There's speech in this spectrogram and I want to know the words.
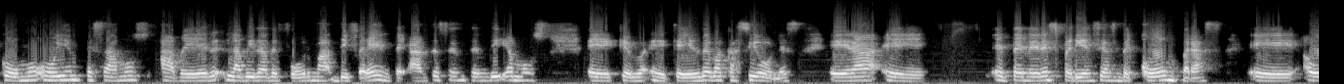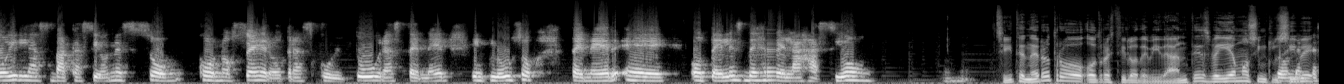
Como hoy empezamos a ver la vida de forma diferente. Antes entendíamos que, que, ir de vacaciones era eh, tener experiencias de compras. Eh, hoy las vacaciones son conocer otras culturas, tener incluso tener eh, hoteles de relajación. Sí, tener otro, otro estilo de vida. Antes veíamos inclusive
